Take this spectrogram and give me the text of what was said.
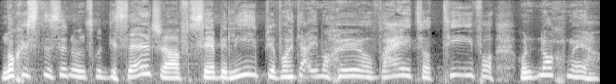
Noch ist es in unserer Gesellschaft sehr beliebt. Wir wollen ja immer höher, weiter, tiefer und noch mehr.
